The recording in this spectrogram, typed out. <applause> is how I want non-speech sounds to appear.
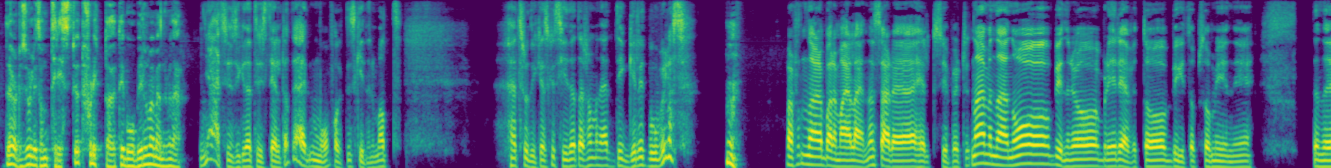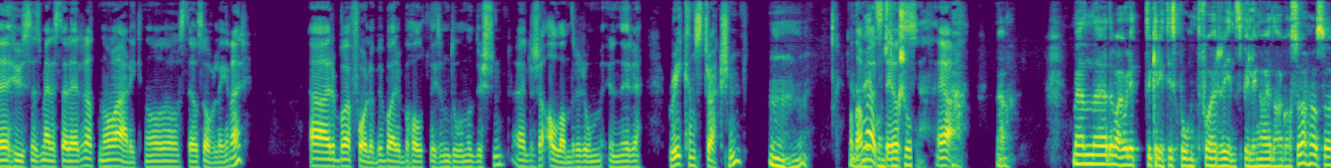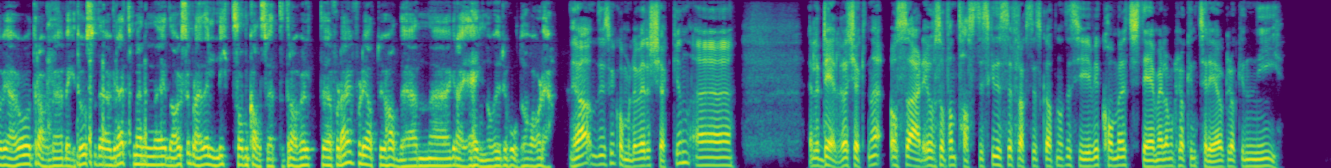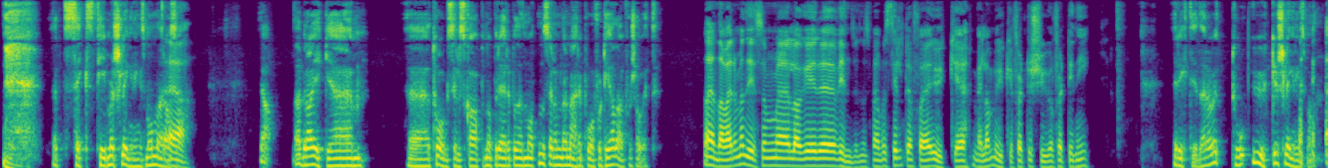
Det hørtes jo litt sånn trist ut. Flytta ut i bobilen, hva mener du med det? Jeg syns ikke det er trist i det hele tatt. Jeg må faktisk innrømme at Jeg trodde ikke jeg skulle si dette, men jeg digger litt bobil, altså. Hm. I hvert fall når det er bare meg aleine, så er det helt supert. Nei, men nei, nå begynner det å bli revet og bygget opp så mye inn i denne huset som jeg restaurerer, at nå er det ikke noe sted å sove lenger der. Jeg har foreløpig bare beholdt liksom doen og dusjen, ellers er alle andre rom under reconstruction. Mm -hmm. Og da må jeg et sted å ja. ja. Men uh, det var jo litt kritisk punkt for innspillinga i dag også. Altså, vi er jo travle begge to, så det er jo greit. Men uh, i dag så blei det litt sånn kaldsvett-travelt uh, for deg, fordi at du hadde en greie hengende over hodet, og hva var det? Ja, de skulle komme og levere kjøkken. Eh, eller deler av kjøkkenet, og så er de jo så fantastiske, disse fraktselskapene, at de sier vi kommer et sted mellom klokken tre og klokken ni. <laughs> Et sekstimers slingringsmonn der, altså. Ja. ja. Det er bra ikke eh, togselskapene opererer på den måten, selv om det er nære på for tida, da, for så vidt. Det er enda verre med de som eh, lager eh, vinduene som jeg har bestilt. Det får jeg uke, mellom uke 47 og 49. Riktig. Der har vi to ukers slingringsmonn. <laughs>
